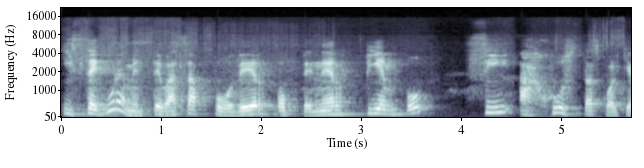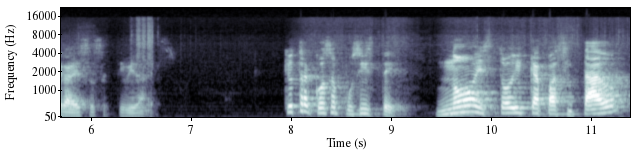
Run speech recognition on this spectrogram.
y seguramente vas a poder obtener tiempo si ajustas cualquiera de esas actividades. ¿Qué otra cosa pusiste? No estoy capacitado.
